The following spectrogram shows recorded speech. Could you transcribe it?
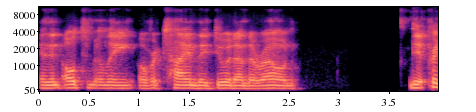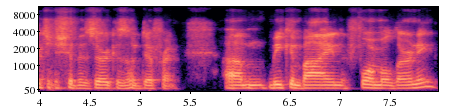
and then ultimately over time they do it on their own the apprenticeship at Zurich is no different um, we combine formal learning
